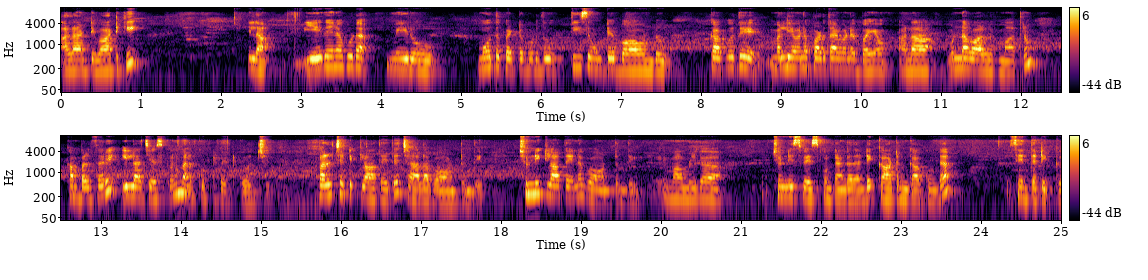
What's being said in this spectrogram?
అలాంటి వాటికి ఇలా ఏదైనా కూడా మీరు మూత పెట్టకూడదు తీసి ఉంటే బాగుండు. కాకపోతే మళ్ళీ ఏమైనా పడతాయేమనే భయం అలా ఉన్న వాళ్ళకి మాత్రం కంపల్సరీ ఇలా చేసుకొని మనం కుట్టు పెట్టుకోవచ్చు. పల్చటి క్లాత్ అయితే చాలా బాగుంటుంది. చున్నీ క్లాత్ అయినా బాగుంటుంది. మామూలుగా చున్నీస్ వేసుకుంటాం కదండి కాటన్ కాకుండా. సింథటిక్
